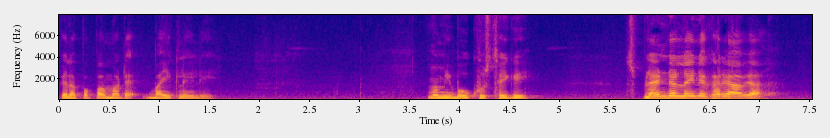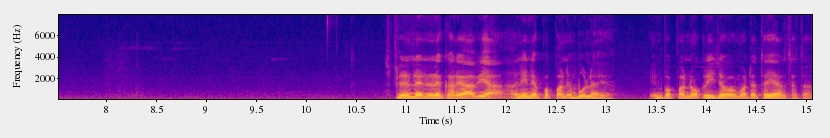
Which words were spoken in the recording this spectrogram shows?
પેલા પપ્પા માટે બાઇક લઈ લઈ મમ્મી બહુ ખુશ થઈ ગઈ. સ્પ્લેન્ડર લઈને ઘરે આવ્યા. સ્પ્લેન્ડર લઈને ઘરે આવ્યા અને એને પપ્પાને બોલાવ્યો એને પપ્પા નોકરી જવા માટે તૈયાર થતા.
